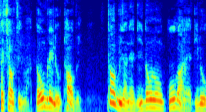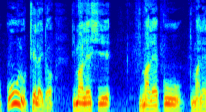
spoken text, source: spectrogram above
16ချိန်မှာ3ပရိတ်လို့ထောက်ပြီးထောက်ပြီးတာနဲ့ဒီသုံးလုံး6ကလည်းဒီလို6လို့ထည့်လိုက်တော့ဒီမှာလဲ8ဒီမှာလဲ9ဒီမှာလဲ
